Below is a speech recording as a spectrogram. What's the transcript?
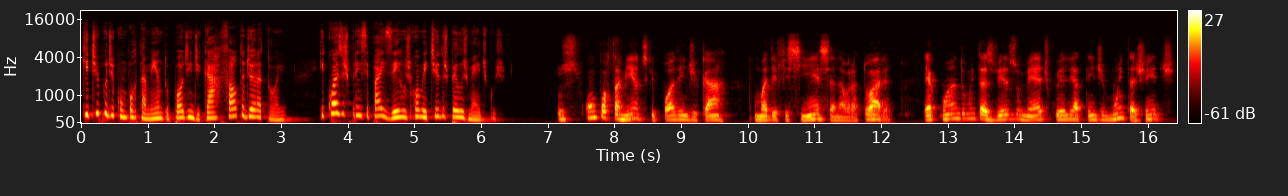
Que tipo de comportamento pode indicar falta de oratória? E quais os principais erros cometidos pelos médicos? Os comportamentos que podem indicar uma deficiência na oratória é quando muitas vezes o médico ele atende muita gente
